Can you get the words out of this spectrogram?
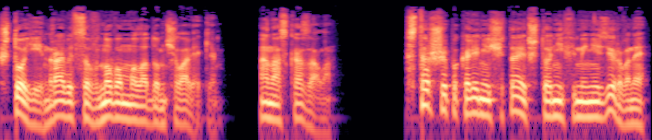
что ей нравится в новом молодом человеке. Она сказала. Старшее поколение считает, что они феминизированы,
